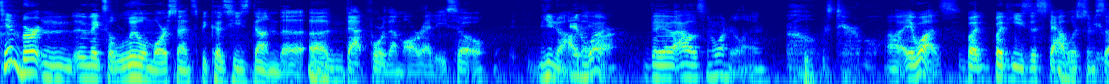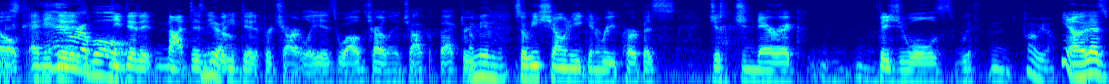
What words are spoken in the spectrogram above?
Tim Burton it makes a little more sense because he's done the uh, Mhm. that for them already. So you know how And they what? are. The Alice in Wonderland. Oh, it was terrible. Uh, it was, but but he's established It was himself, and he did it. He did it not Disney, Yeah. but he did it for Charlie as well. Charlie and Chocolate Factory. I mean, so he's shown he can repurpose just generic visuals with, oh yeah, you know, that's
